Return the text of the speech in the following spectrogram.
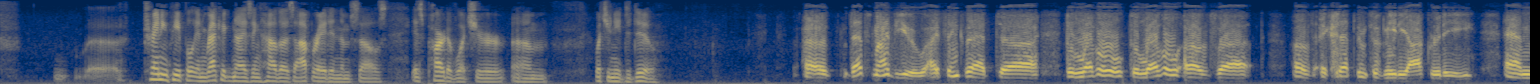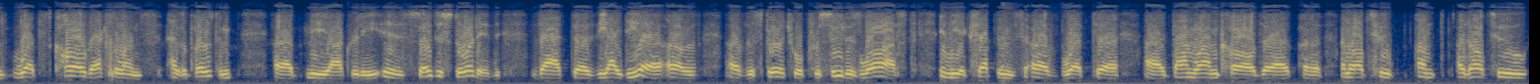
uh, training people in recognizing how those operate in themselves is part of what you're um, what you need to do. Uh, that's my view. I think that uh, the level the level of uh, of acceptance of mediocrity and what's called excellence as opposed to uh, mediocrity is so distorted that uh, the idea of of the spiritual pursuit is lost in the acceptance of what uh, uh, Don Juan called uh, uh, an all too um, an all too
